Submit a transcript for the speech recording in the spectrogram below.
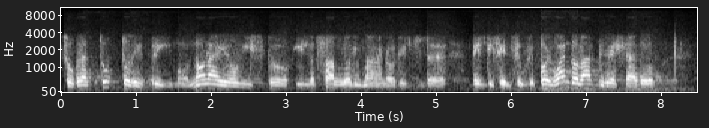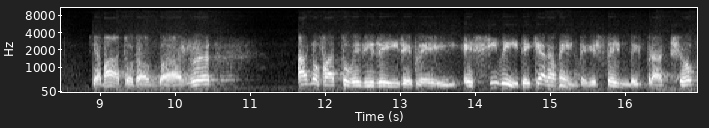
soprattutto del primo. Non avevo visto il fallo di mano del, del difensore. Poi quando l'arbitro è stato chiamato dal VAR hanno fatto vedere i replay e si vede chiaramente che stende il braccio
